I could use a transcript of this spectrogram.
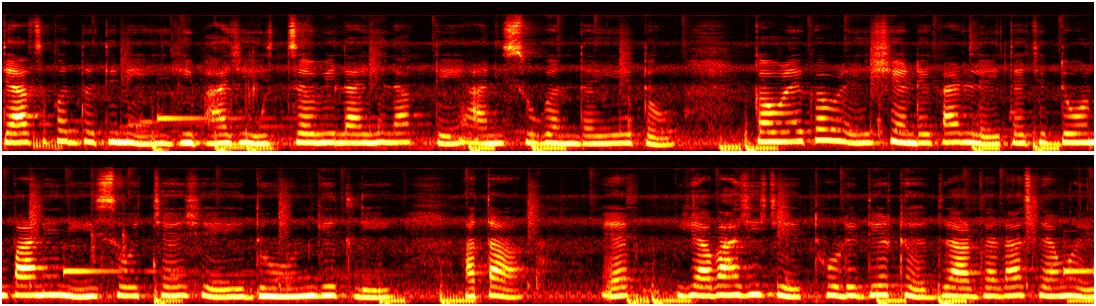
त्याच पद्धतीने ही भाजी चवीलाही लागते आणि सुगंधही येतो. कवळे कवळे शेंडे काढले त्याचे दोन पाण्याने स्वच्छ असे धुवून घेतले. आता या या भाजीचे थोडे देठ जाडजाड असल्यामुळे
